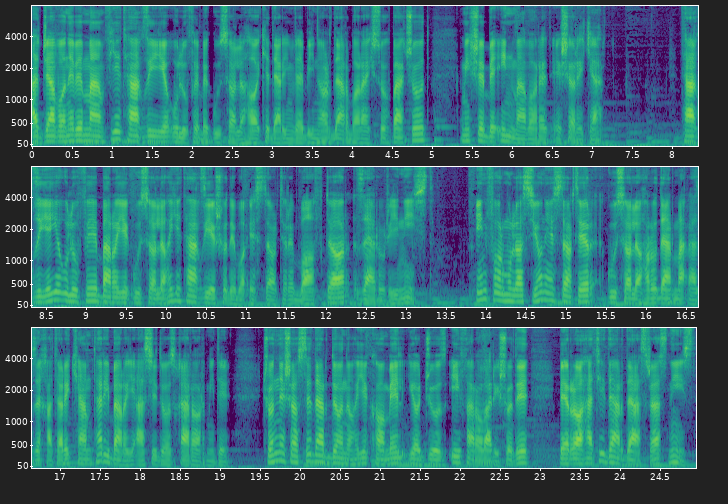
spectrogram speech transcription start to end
از جوانب منفی تغذیه علوفه به گوساله ها که در این وبینار دربارش صحبت شد میشه به این موارد اشاره کرد. تغذیه علوفه برای گوساله های تغذیه شده با استارتر بافتار ضروری نیست. این فرمولاسیون استارتر گوساله ها رو در معرض خطر کمتری برای اسیدوز قرار میده چون نشاسته در دانه های کامل یا جزئی فراوری شده به راحتی در دسترس نیست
